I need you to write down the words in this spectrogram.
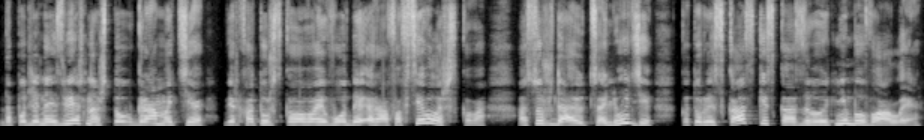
Доподлинно известно, что в грамоте верхотурского воеводы Рафа Всеволожского осуждаются люди, которые сказки сказывают небывалые.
